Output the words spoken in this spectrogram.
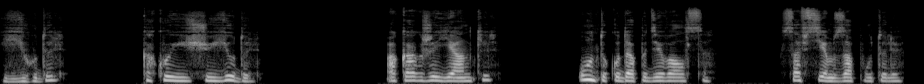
«Юдаль? Какой еще Юдаль? А как же Янкель? Он-то куда подевался? Совсем запутали».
